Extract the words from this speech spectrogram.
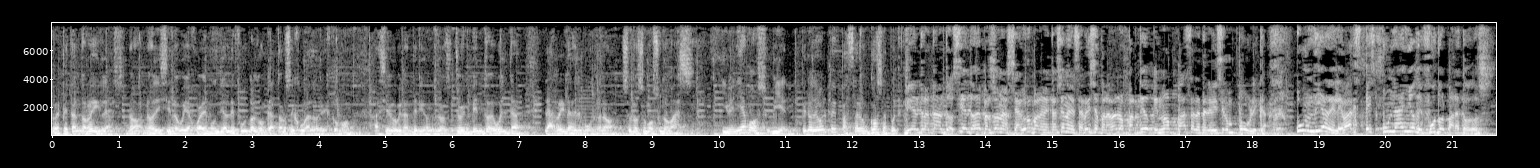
respetando reglas, ¿no? No diciendo voy a jugar el Mundial de Fútbol con 14 jugadores, como hacía el gobierno anterior. Yo, invento de vuelta las reglas del mundo, no, nosotros somos uno más. Y veníamos bien, pero de golpe pasaron cosas. Mientras tanto, cientos de personas se agrupan en estaciones de servicio para ver los partidos que no pasa la televisión pública. Un día de Levax es un año de fútbol para todos.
